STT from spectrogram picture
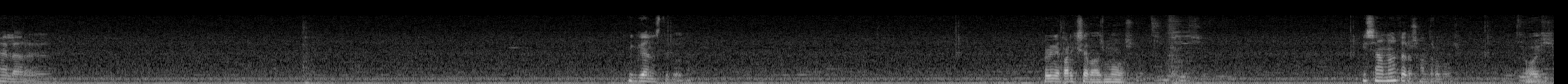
Έλα ρε. Μην κάνεις τίποτα. Πρέπει να υπάρχει σεβασμός. Είσαι ανώτερος άνθρωπος. Όχι.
